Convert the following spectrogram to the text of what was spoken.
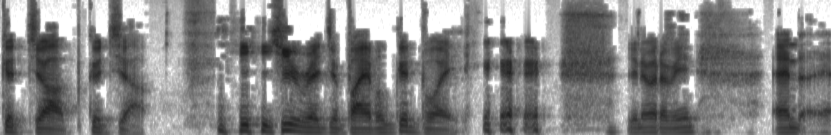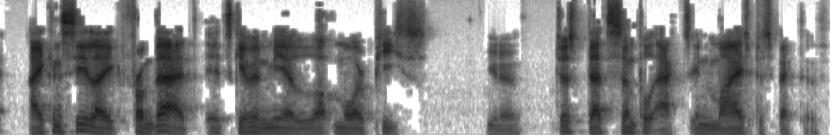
good job good job. You read your bible good boy. You know what i mean? And i can see like from that it's given me a lot more peace you know? Just that simple act in my perspective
